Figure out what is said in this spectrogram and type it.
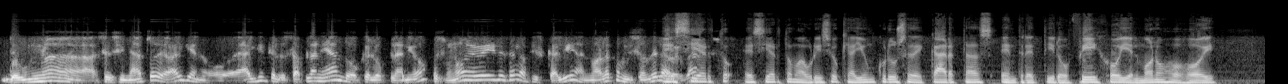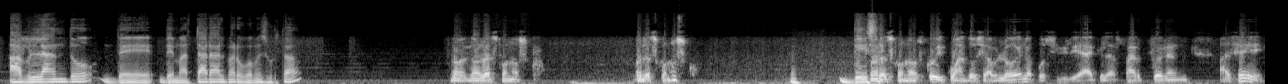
de un asesinato de alguien o de alguien que lo está planeando o que lo planeó, pues uno debe ir a la fiscalía, no a la comisión de la es verdad. Cierto, es cierto, Mauricio, que hay un cruce de cartas entre Tiro Fijo y el Mono Jojoy hablando de, de matar a Álvaro Gómez Hurtado. No, no las conozco. No las conozco. No las conozco y cuando se habló de la posibilidad de que las FARC fueran hace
